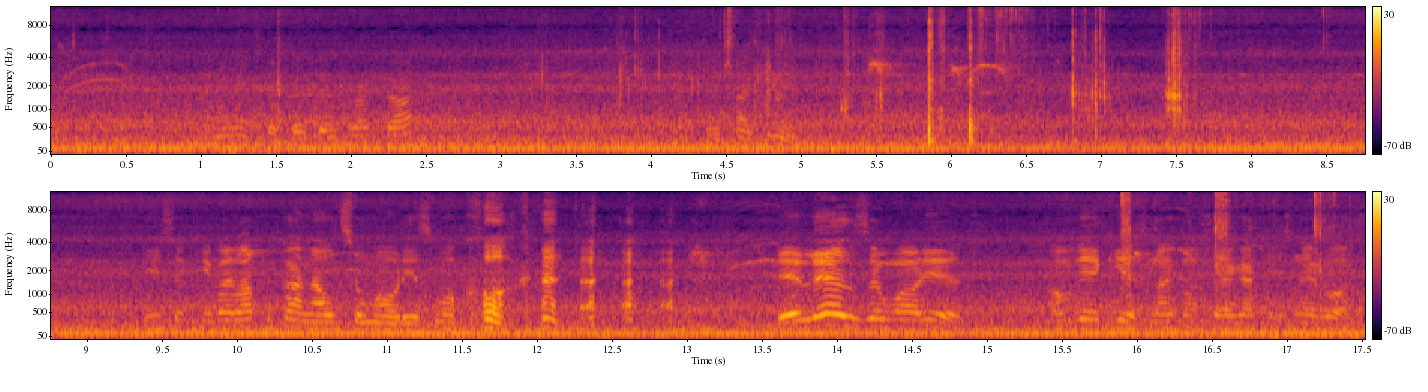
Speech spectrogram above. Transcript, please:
Hum, tá apontando pra cá. Vou deixar aqui mesmo. Esse aqui vai lá pro canal do seu Maurício Mococa. Beleza, seu Maurício? Vamos ver aqui se nós conseguimos achar esse negócio.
